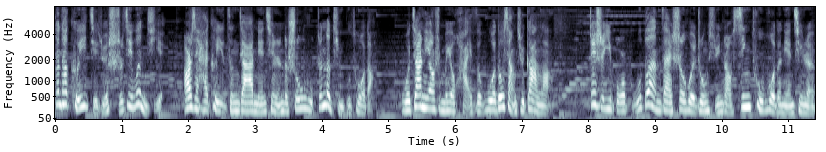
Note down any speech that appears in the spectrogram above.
但它可以解决实际问题，而且还可以增加年轻人的收入，真的挺不错的。我家里要是没有孩子，我都想去干了。这是一波不断在社会中寻找新突破的年轻人，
